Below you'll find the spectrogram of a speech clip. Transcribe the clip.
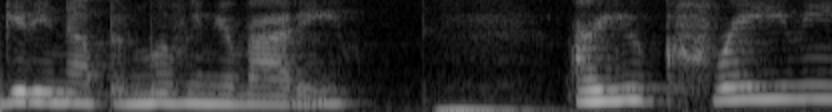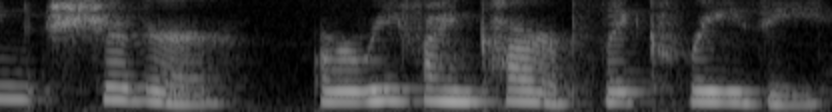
getting up and moving your body? Are you craving sugar or refined carbs like crazy?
